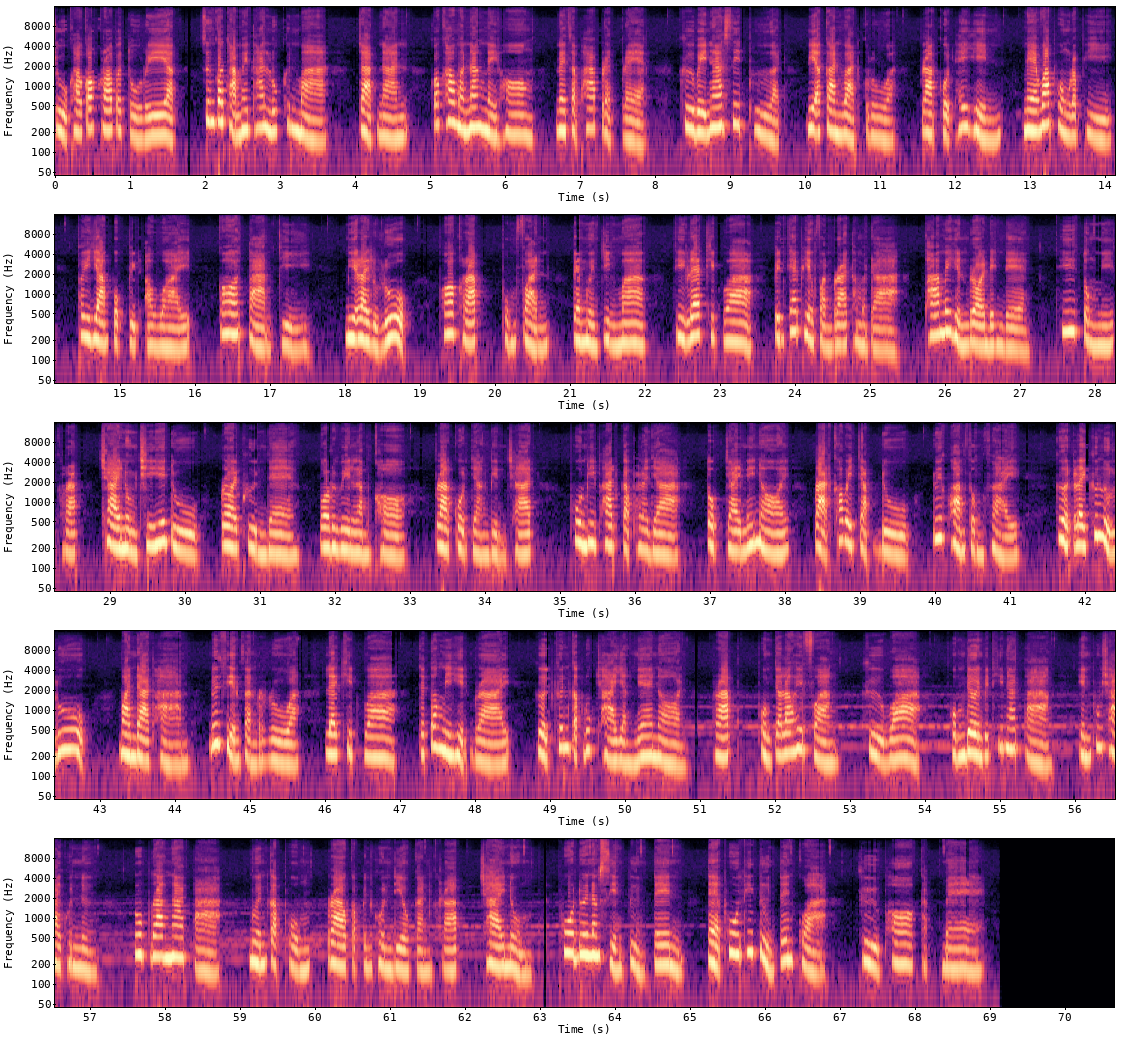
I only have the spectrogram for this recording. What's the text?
จู่ๆเขาก็เคาะประตูเรียก ซึ่งก็ทำให้ท่านลุกขึ้นมา จากนั้นก็เข้ามานั่งในห้องในสภาพแปลกๆ คือใบหน้าซีดเผือด มีอาการหวาดกลัว ปรากฏให้เห็น แม้ว่าพงระพีพยายามปกปิดเอาไว้ ก็ตามที มีอะไรหรือลูก พ่อครับ ผมฝันแต่เหมือนจริงมาก ทีแรกคิดว่าเป็นแค่เพียงฝันร้ายธรรมดา ถ้าไม่เห็นรอยแดงๆ ที่ตรงนี้ครับ ชายหนุ่มชี้ให้ดู รอยผื่นแดง บริเวณลำคอ ปรากฏอย่างเด่นชัดพูนพิพัฒน์กับภรรยา ตกใจไม่น้อย ปราดเข้าไปจับดู ด้วยความสงสัย เกิดอะไรขึ้นหรือลูก มารดาถามด้วยเสียงสั่นรัว และคิดว่าจะต้องมีเหตุร้ายเกิดขึ้นกับลูกชายอย่างแน่นอน ครับ ผมจะเล่าให้ฟัง คือว่า ผมเดินไปที่หน้าต่าง เห็นผู้ชายคนหนึ่ง รูปร่างหน้าตา เหมือนกับผมราวกับเป็นคนเดียวกันครับ ชายหนุ่ม พูดด้วยน้ำเสียงตื่นเต้น แต่ผู้ที่ตื่นเต้นกว่า คือพ่อกับแม่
